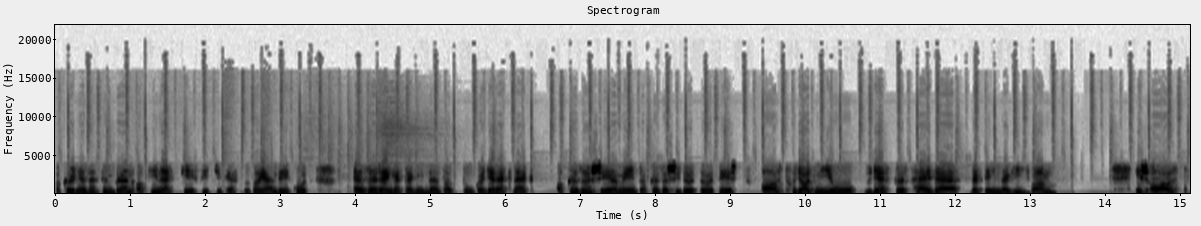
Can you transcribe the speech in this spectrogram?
a környezetünkben, akinek készítjük ezt az ajándékot. Ezzel rengeteg mindent adtunk a gyereknek, a közös élményt, a közös időtöltést, azt, hogy adni jó, ugye ez közhely, de, de tényleg így van, és azt,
